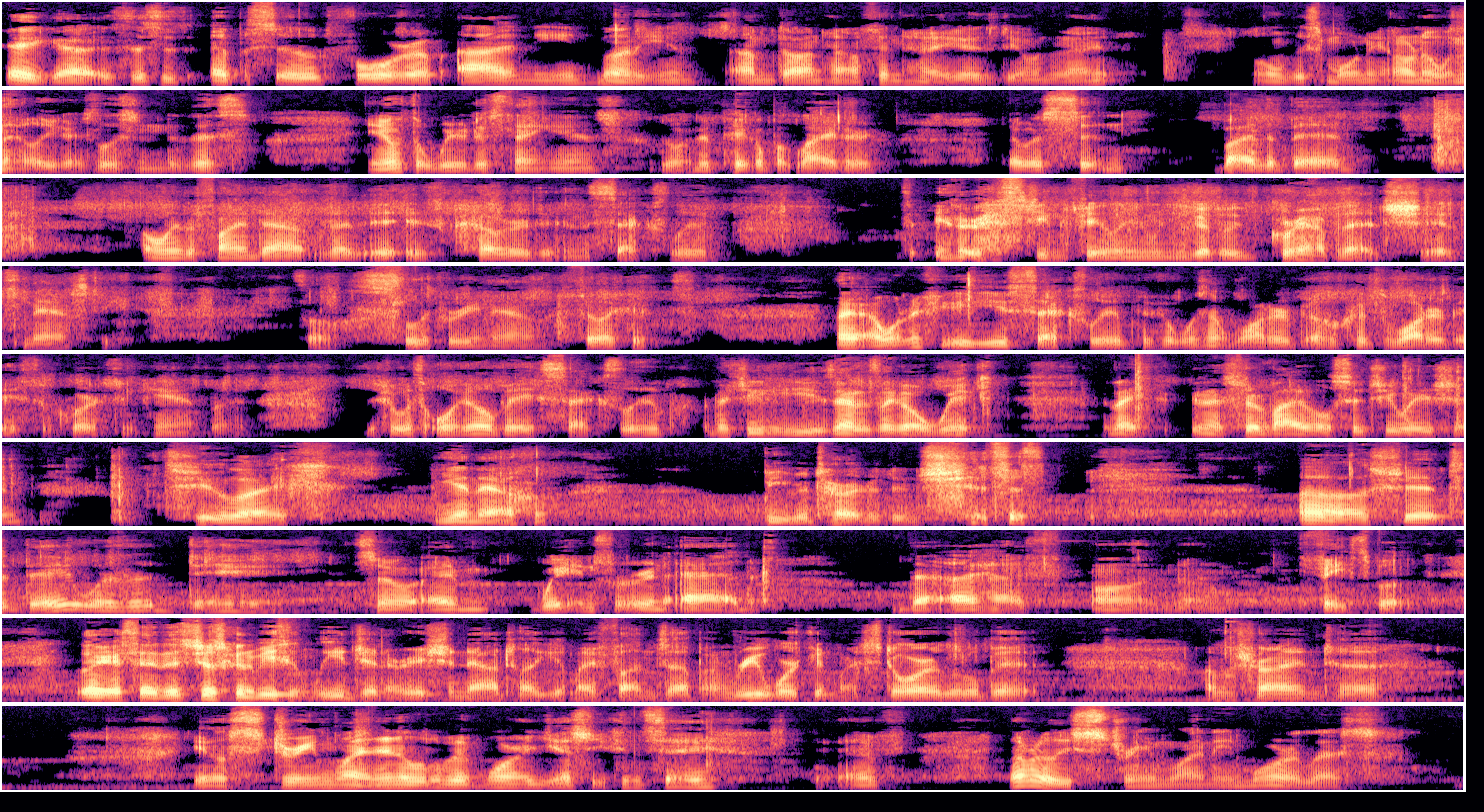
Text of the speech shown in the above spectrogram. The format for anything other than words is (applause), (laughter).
Hey guys, this is episode four of I Need Money, and I'm Don Halfin. How you guys doing tonight? Well, this morning, I don't know when the hell you guys listened to this. You know what the weirdest thing is? Going to pick up a lighter that was sitting by the bed, only to find out that it is covered in sex lube. It's an (laughs) interesting feeling when you go to grab that shit. It's nasty. It's all slippery now. I feel like it's like, I wonder if you could use sex lube if it wasn't water, because it's water based, of course you can't. But if it was oil based sex lube, I bet you could use that as like a wick, like in a survival situation, to like, you know, (laughs) be retarded and shit. Just, (laughs) oh shit! Today was a day. So I'm waiting for an ad that I have on um, Facebook like I said, it's just going to be some lead generation now until I get my funds up. I'm reworking my store a little bit. I'm trying to, you know, streamline it a little bit more, I guess you can say. I've not really streamlining, more or less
